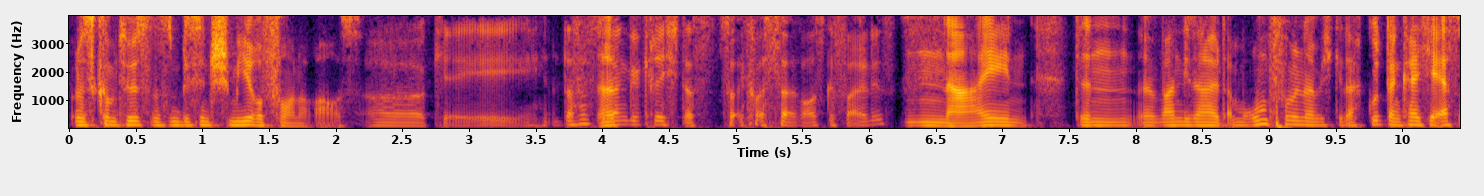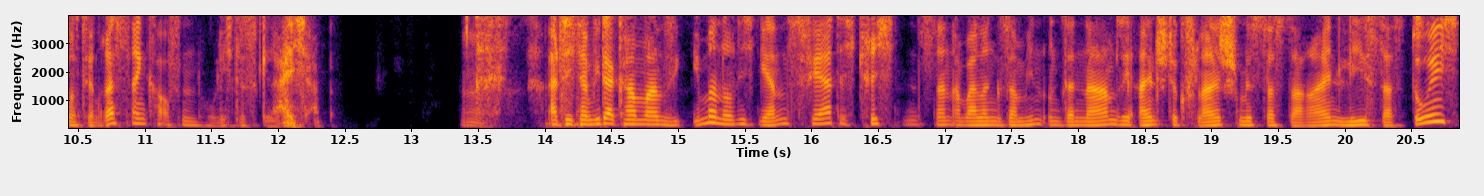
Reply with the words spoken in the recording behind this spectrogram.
und es kommt höchstens ein bisschen Schmiere vorne raus. Okay. Und das hast du Ja. dann gekriegt, das Zeug, was da rausgefallen ist? Nein, dann äh, waren die da halt am Rumfummeln, habe ich gedacht, gut, dann kann ich ja erst noch den Rest einkaufen, hole ich das gleich ab. Ah. Als ich dann wiederkam, waren sie immer noch nicht ganz fertig, kriegten es dann aber langsam hin und dann nahmen sie ein Stück Fleisch, schmiss das da rein, ließ das durch,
